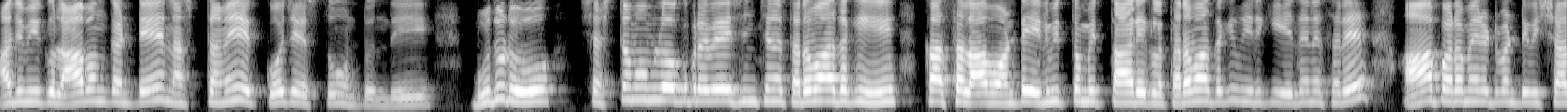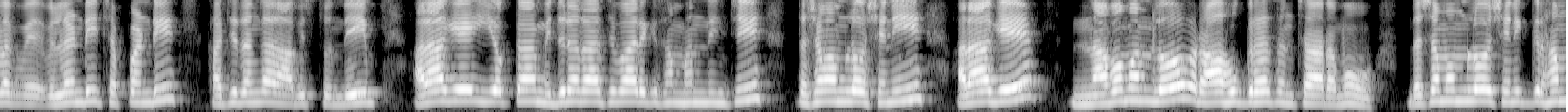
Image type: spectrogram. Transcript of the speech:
అది మీకు లాభం కంటే నష్టమే ఎక్కువ చేస్తూ ఉంటుంది. బుధుడు షష్టమంలోకి ప్రవేశించిన తర్వాతకి కాస్త లాభం అంటే ఎనిమిది తొమ్మిది తారీఖుల తర్వాతకి వీరికి ఏదైనా సరే ఆ పరమైనటువంటి విషయాలకు వెళ్ళండి చెప్పండి ఖచ్చితంగా లాభిస్తుంది. అలాగే ఈ యొక్క మిథున రాశి వారికి సంబంధించి దశమంలో శని అలాగే నవమంలో రాహుగ్రహ సంచారము. దశమంలో శనిగ్రహం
